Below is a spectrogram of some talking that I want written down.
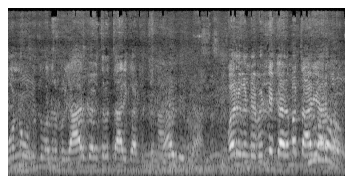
பொண்ணு விட்டுட்டு வந்துருப்ப யாரு கழுத்துல தாலி காட்டுறது வருகின்ற வெள்ளிக்கிழமை தாலி அறுக்கிறோம்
